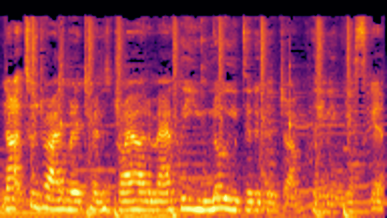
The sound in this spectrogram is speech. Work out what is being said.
Not too dry, but it turns dry automatically. You know you did a good job cleaning your skin.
